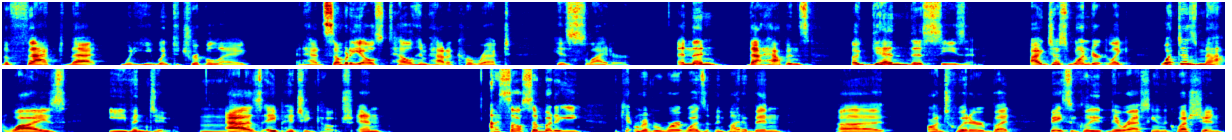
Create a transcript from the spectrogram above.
The fact that when he went to AAA and had somebody else tell him how to correct his slider, and then that happens again this season. I just wonder, like, what does Matt Wise even do mm. as a pitching coach? And I saw somebody, I can't remember where it was. It might have been uh, on Twitter, but basically they were asking the question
